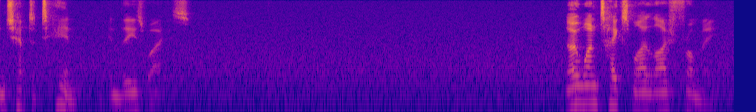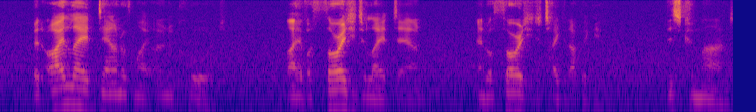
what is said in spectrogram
in chapter 10 in these ways. No one takes my life from me but I lay it down of my own accord. I have authority to lay it down and authority to take it up again. This command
